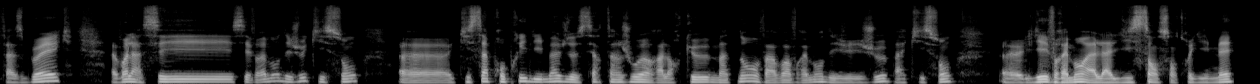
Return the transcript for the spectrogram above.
Fast Break. voilà, c'est c'est vraiment des jeux qui sont qui s'approprient l'image de certains joueurs, alors que maintenant on va avoir vraiment des jeux bah, qui sont liés vraiment à la licence entre guillemets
